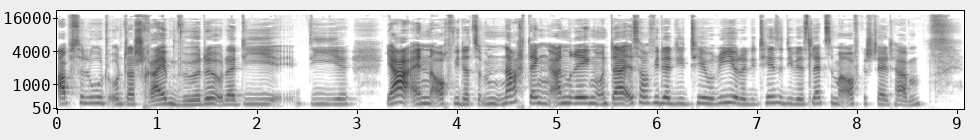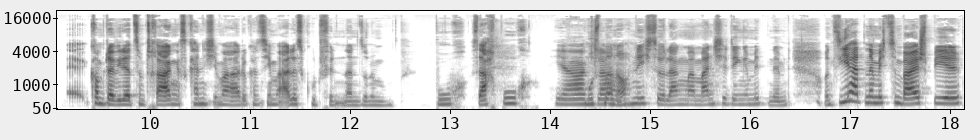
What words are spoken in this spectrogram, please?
absolut unterschreiben würde oder die, die ja einen auch wieder zum Nachdenken anregen. Und da ist auch wieder die Theorie oder die These, die wir das letzte Mal aufgestellt haben, äh, kommt da wieder zum Tragen. Das kann nicht immer, du kannst nicht immer alles gut finden an so einem Buch, Sachbuch. Ja, Muss klar. man auch nicht, solange man manche Dinge mitnimmt. Und sie hat nämlich zum Beispiel,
